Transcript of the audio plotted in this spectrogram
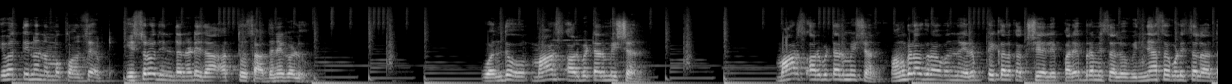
ಇವತ್ತಿನ ನಮ್ಮ ಕಾನ್ಸೆಪ್ಟ್ ಇಸ್ರೋದಿಂದ ನಡೆದ ಹತ್ತು ಸಾಧನೆಗಳು. ಒಂದು Mars orbiter mission. Mars orbiter mission ಮಂಗಳ ಗ್ರಹವನ್ನು ಎಲೆಕ್ಟ್ರಿಕಲ್ ಕಕ್ಷೆಯಲ್ಲಿ ಪರಿಭ್ರಮಿಸಲು ವಿನ್ಯಾಸಗೊಳಿಸಲಾದ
